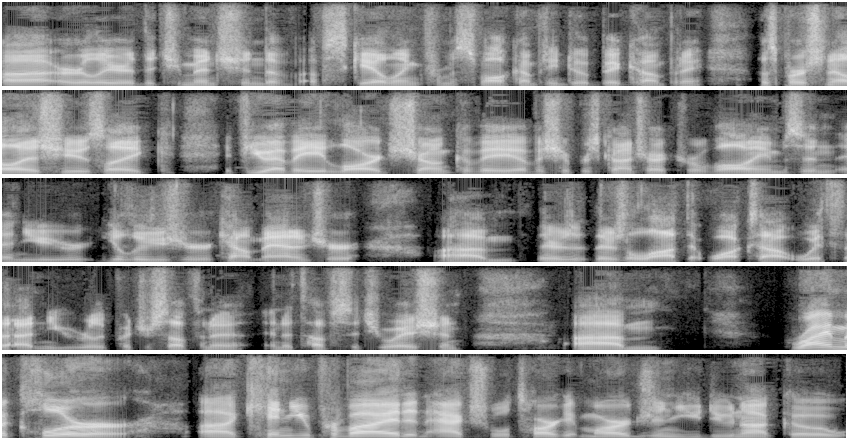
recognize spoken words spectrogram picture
uh, earlier that you mentioned of, of scaling from a small company to a big company. Those personnel issues, like if you have a large chunk of a of a shipper's contractual volumes and, and you you lose your account manager, um, there's there's a lot that walks out with that, and you really put yourself in a in a tough situation. Um, Ryan McClure, uh, can you provide an actual target margin you do not go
